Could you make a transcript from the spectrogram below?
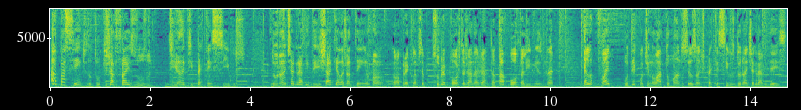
A paciente, doutor, que já faz uso de antihipertensivos durante a gravidez, já que ela já tem uma, uma pré-eclâmpsia sobreposta, já, né, já, já tá à porta ali mesmo, né? Ela vai poder continuar tomando seus antipertensivos durante a gravidez?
